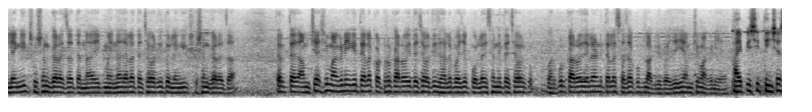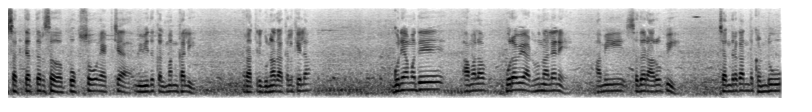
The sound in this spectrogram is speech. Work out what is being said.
लैंगिक शोषण करायचा. त्यांना एक महिना झाला त्याच्यावरती तो लैंगिक शोषण करायचा. तर त्या आमची अशी मागणी आहे की त्याला कठोर कारवाई त्याच्यावरती झाली पाहिजे. पोलिसांनी त्याच्यावर भरपूर कारवाई झाली आणि त्याला सजा खूप लागली पाहिजे ही आमची मागणी आहे. आय पी सी तीनशे सत्याहत्तरसह पोक्सो ॲक्टच्या विविध कलमांखाली रात्री गुन्हा दाखल केला. गुन्ह्यामध्ये आम्हाला पुरावे आढळून आल्याने आम्ही सदर आरोपी चंद्रकांत खंडू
